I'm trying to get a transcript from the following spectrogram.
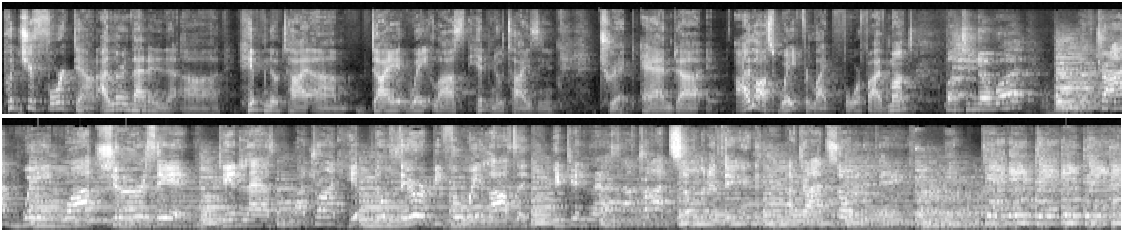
Put your fork down. I learned that in a uh, hypnotize, um, diet weight loss hypnotizing trick. And uh, I lost weight for like four or five months. But you know what? I tried Weight Watchers, it didn't last. I tried hypnotherapy for weight loss, it, it didn't last. I tried so many things, I tried so many things. Did it, did it, did it.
